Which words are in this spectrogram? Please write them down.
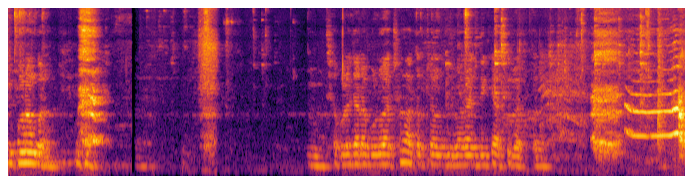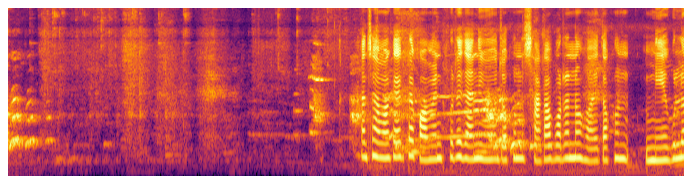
একটু প্রণাম করো। সকলে যারা বুড়ো আছো দিকে আশীর্বাদ করো। আচ্ছা আমাকে একটা কমেন্ট করে জানিও যখন শাঁখা পড়ানো হয় তখন মেয়েগুলো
